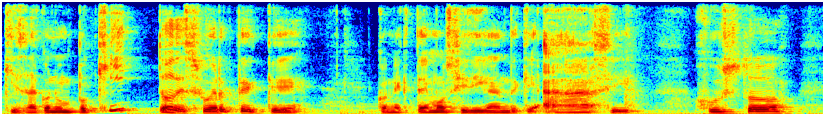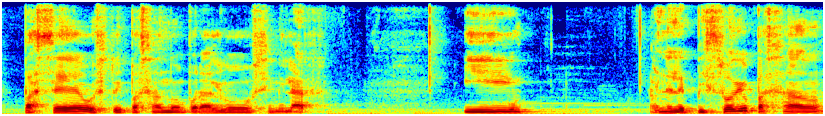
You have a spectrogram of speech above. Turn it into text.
quizá con un poquito de suerte que conectemos y digan de que, ah, sí, justo pasé o estoy pasando por algo similar. Y en el episodio pasado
